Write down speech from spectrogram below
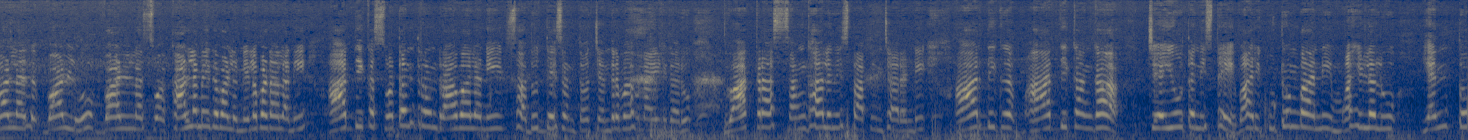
వాళ్ళ వాళ్ళు వాళ్ళ స్వ కాళ్ళ మీద వాళ్ళు నిలబడాలని ఆర్థిక స్వతంత్రం రావాలని సదుద్దేశంతో చంద్రబాబు నాయుడు గారు డ్వాక్రా సంఘాలని స్థాపించారండి. ఆర్థిక ఆర్థికంగా చేయూతనిస్తే వారి కుటుంబాన్ని మహిళలు ఎంతో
